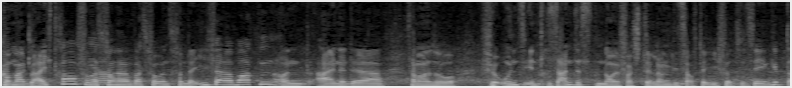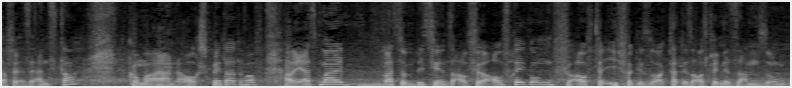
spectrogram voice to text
Kommen wir gleich drauf, ja. was, wir, was wir uns von der IFA erwarten. Und eine der, sagen wir so, für uns interessantesten Neuverstellungen, die es auf der IFA zu sehen gibt, dafür ist Ernst da. Kommen wir dann auch später drauf. Aber erstmal, was so ein bisschen für Aufregung auf der IFA gesorgt hat, ist ausgerechnet Samsung.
